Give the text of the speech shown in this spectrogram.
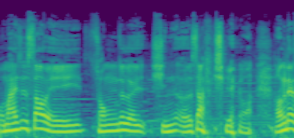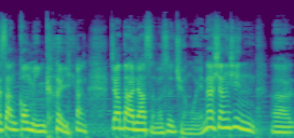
我们还是稍微从这个形而上学哦，好像在上公民课一样，教大家什么是权威。那相信呃，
